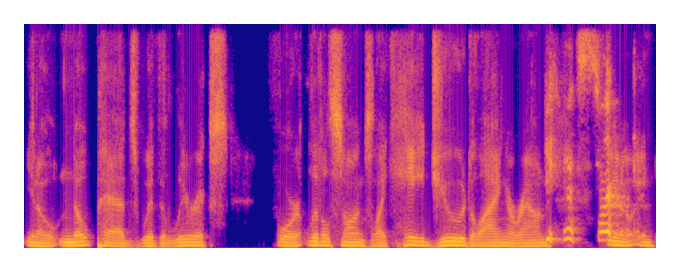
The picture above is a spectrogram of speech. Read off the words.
you know, notepads with the lyrics for little songs like "Hey Jude" lying around. yes right. you know, and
